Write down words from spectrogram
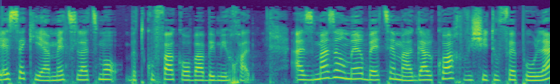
שעסק יאמץ לעצמו בתקופה הקרובה במיוחד. אז מה זה אומר בעצם מעגל כוח ושיתופי פעולה?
